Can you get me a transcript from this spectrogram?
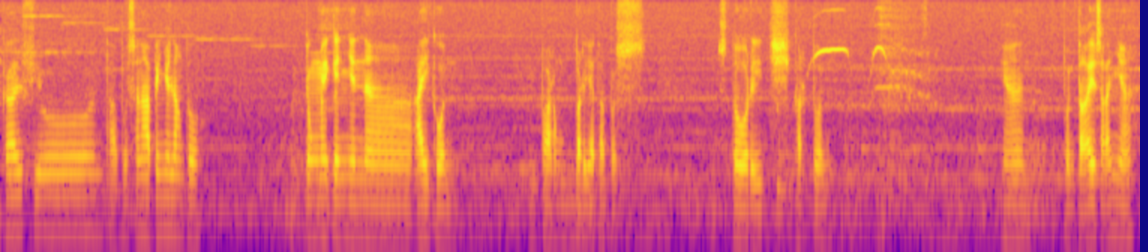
Calfion. Tapos, hanapin nyo lang to. Itong may ganyan na icon. Parang barya tapos storage, karton. Yan. Punta kayo sa kanya.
